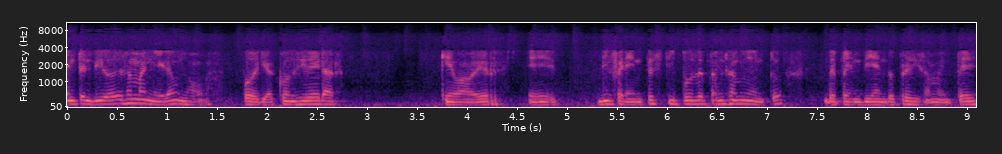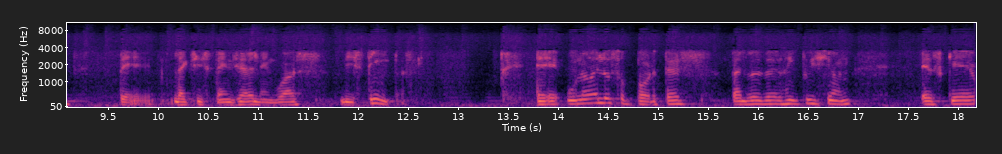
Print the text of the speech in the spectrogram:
Entendido de esa manera, uno podría considerar que va a haber eh, diferentes tipos de pensamiento dependiendo precisamente de la existencia de lenguas distintas. Eh, uno de los soportes tal vez de esa intuición es que,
